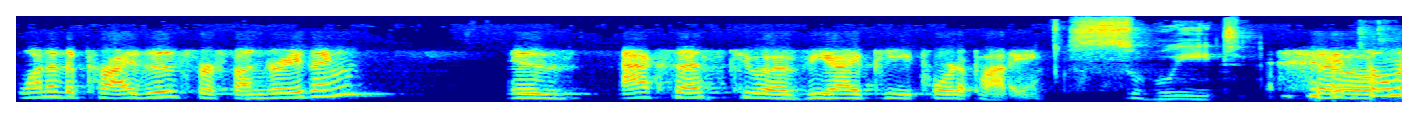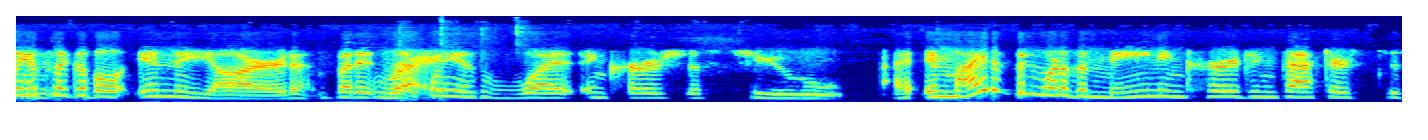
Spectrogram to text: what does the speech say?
one of the prizes for fundraising is access to a VIP porta potty. Sweet. So it's only applicable in the yard, but it Right. definitely is what encouraged us to. It might have been one of the main encouraging factors to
